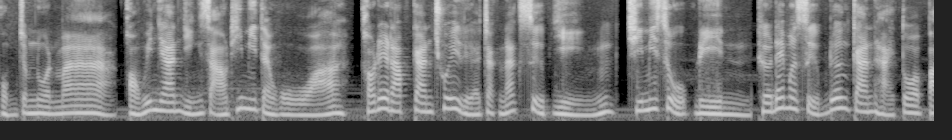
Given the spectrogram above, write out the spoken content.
ผมจำนวนมาก ของวิญญาณหญิงสาวที่มีแต่หัว เขาได้รับการช่วยเหลือจากนักสืบหญิง ชิมิสุริน เธอได้มาสืบเรื่องการหายตัวไป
